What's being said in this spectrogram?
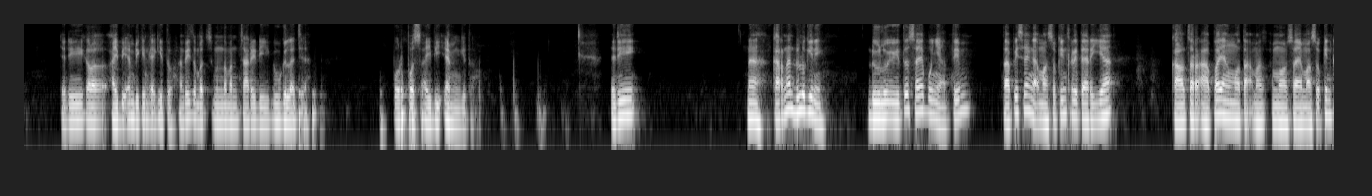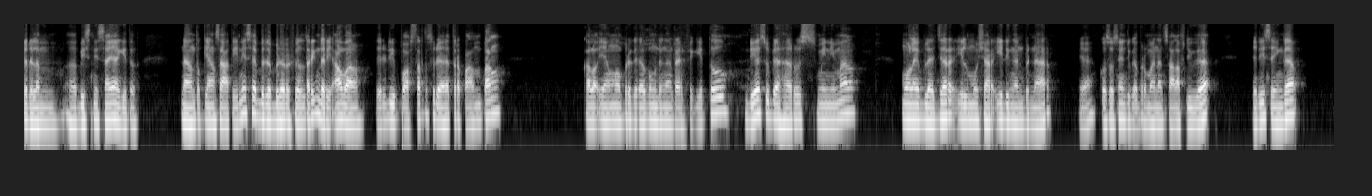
Jadi kalau IBM bikin kayak gitu nanti teman-teman cari di Google aja purpose IBM gitu. Jadi nah karena dulu gini dulu itu saya punya tim tapi saya nggak masukin kriteria culture apa yang mau tak mau saya masukin ke dalam uh, bisnis saya gitu. Nah, untuk yang saat ini saya benar-benar filtering dari awal. Jadi di poster itu sudah terpampang kalau yang mau bergabung dengan Revik itu dia sudah harus minimal mulai belajar ilmu syar'i dengan benar ya, khususnya juga bermanat salaf juga. Jadi sehingga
